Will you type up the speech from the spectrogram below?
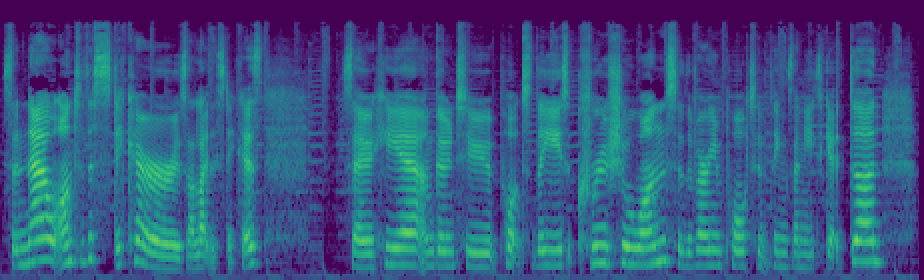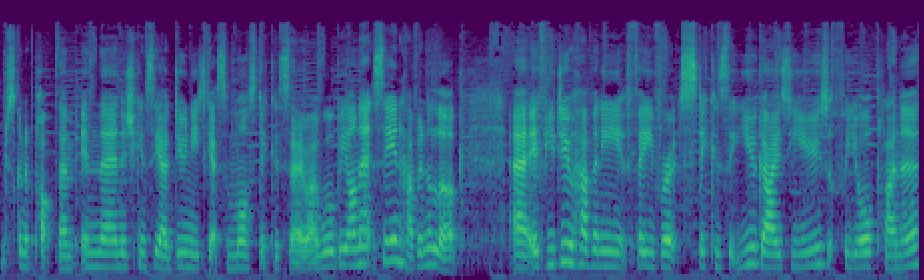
So now onto the stickers. I like the stickers. So here I'm going to put these crucial ones, so the very important things I need to get done. I'm just going to pop them in there and as you can see I do need to get some more stickers so I will be on Etsy and having a look. Uh, if you do have any favourite stickers that you guys use for your planner,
